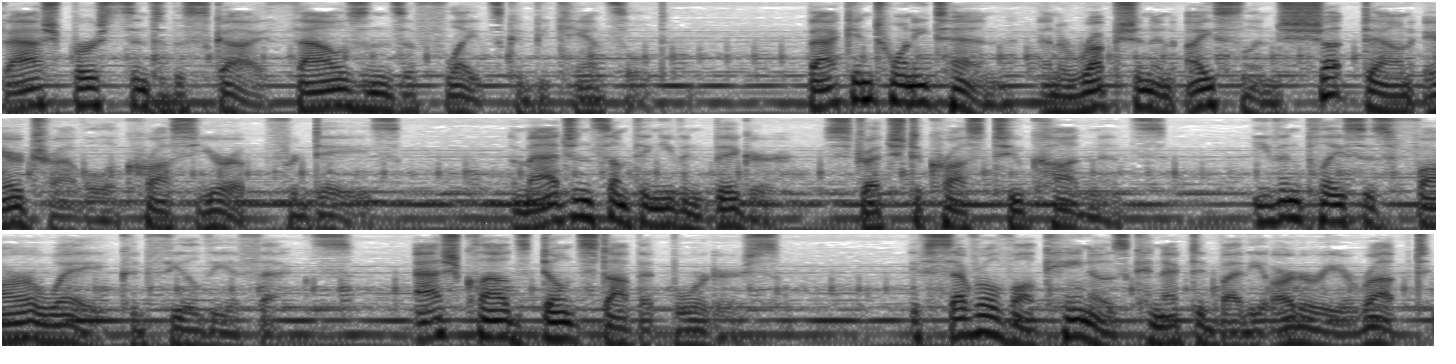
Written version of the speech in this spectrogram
If ash bursts into the sky, thousands of flights could be cancelled. Back in 2010, an eruption in Iceland shut down air travel across Europe for days. Imagine something even bigger, stretched across two continents. Even places far away could feel the effects. Ash clouds don't stop at borders. If several volcanoes connected by the artery erupt,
